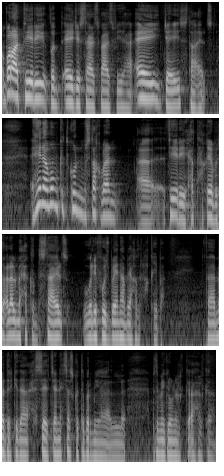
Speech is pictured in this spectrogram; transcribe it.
مباراة ثيري ضد اي جي ستايلز فاز فيها اي جي ستايلز. هنا ممكن تكون مستقبلا آه ثيري يحط حقيبته على المحك ضد ستايلز واللي يفوز بينها بياخذ الحقيبة. فما أدري كذا حسيت يعني إحساس كنت برمي مثل ما يقولون هالكلام.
